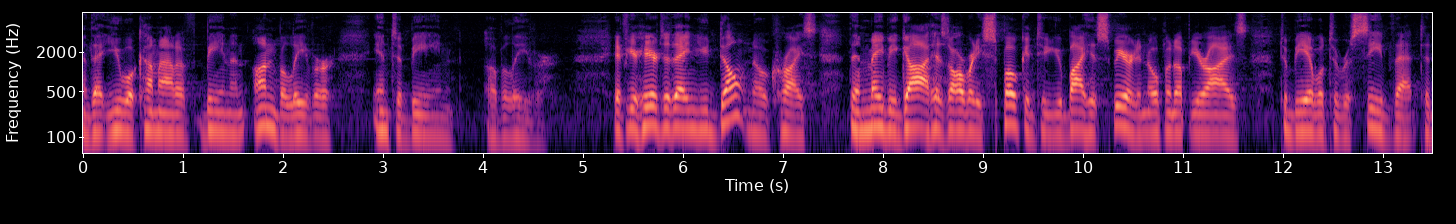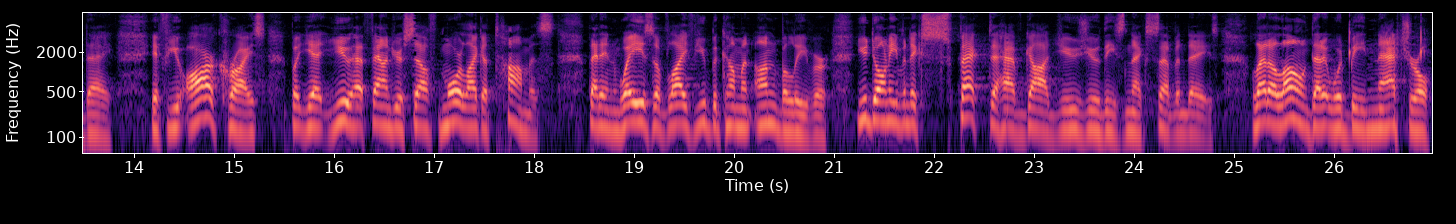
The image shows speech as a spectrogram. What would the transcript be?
and that you will come out of being an unbeliever into being a believer. If you're here today and you don't know Christ, then maybe God has already spoken to you by His Spirit and opened up your eyes to be able to receive that today. If you are Christ, but yet you have found yourself more like a Thomas, that in ways of life you become an unbeliever, you don't even expect to have God use you these next seven days, let alone that it would be natural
